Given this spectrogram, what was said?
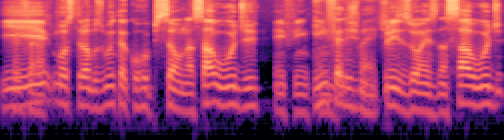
e Exato. mostramos muita corrupção na saúde, enfim, infelizmente, prisões na saúde.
